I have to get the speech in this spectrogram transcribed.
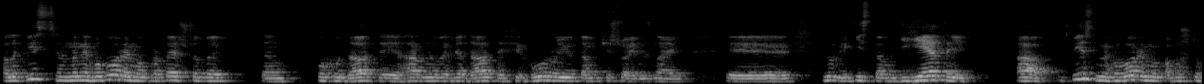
Але піст ми не говоримо про те, щоб там похудати, гарно виглядати фігурою там, чи що, я не знаю, е, ну, якісь там дієти. А піст ми говоримо, або що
